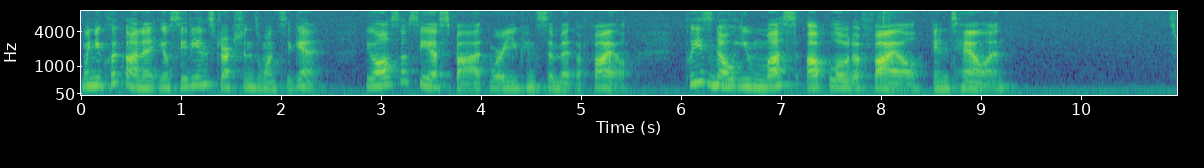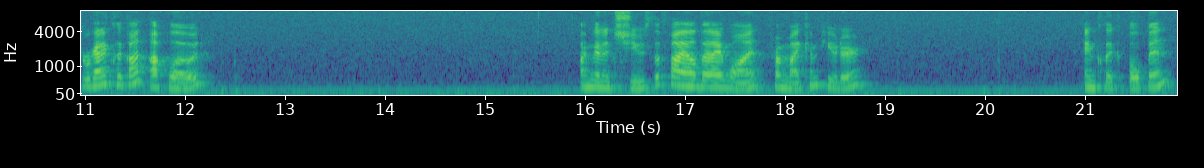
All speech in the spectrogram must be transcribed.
When you click on it, you'll see the instructions once again. You'll also see a spot where you can submit a file. Please note you must upload a file in Talon. So we're going to click on Upload. I'm going to choose the file that I want from my computer and click Open.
